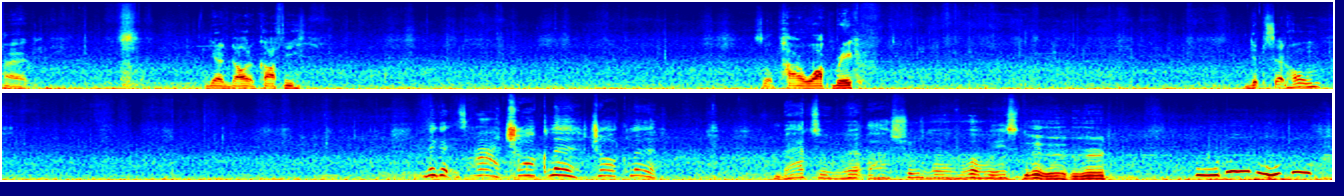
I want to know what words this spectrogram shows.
Alright. Get a dollar coffee. So a little power walk break. Dips at home. Nigga, it's ah chocolate, chocolate. Back to where I should have always stood. The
